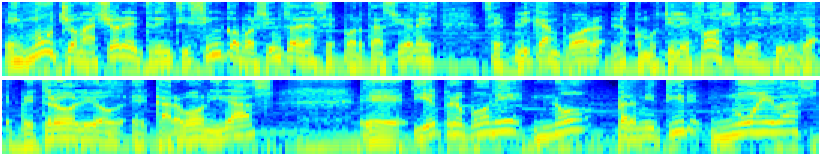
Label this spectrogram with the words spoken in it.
es mucho mayor, el 35% de las exportaciones se explican por los combustibles fósiles, petróleo, eh, carbón y gas. Eh, y él propone no permitir nuevas,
